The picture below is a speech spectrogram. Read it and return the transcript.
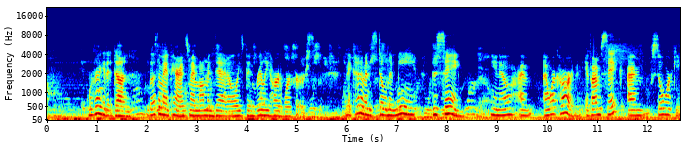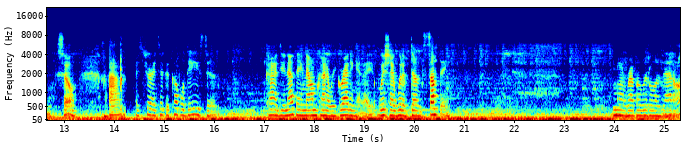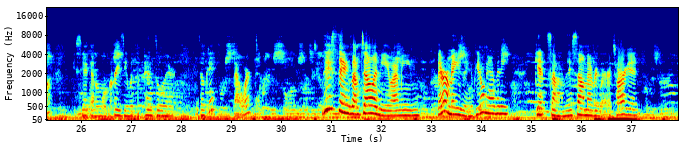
we're gonna get it done. Both of my parents, my mom and dad, always been really hard workers. And they kind of instilled in me the same. You know, I I work hard. If I'm sick, I'm still working. So um, it's true. I took a couple days to kind of do nothing. Now I'm kind of regretting it. I wish I would have done something. I'm gonna rub a little of that off. You see I got a little crazy with the pencil there. It's okay. That worked. These things, I'm telling you, I mean, they're amazing. If you don't have any, get some. They sell them everywhere. Target,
